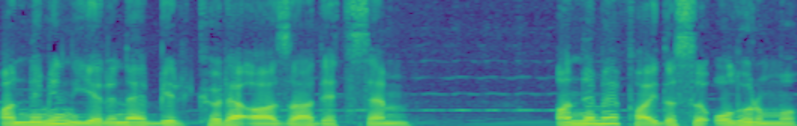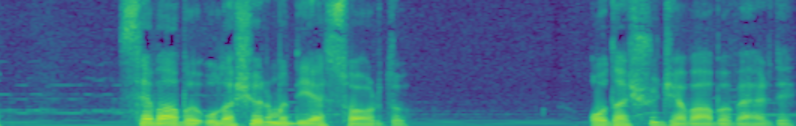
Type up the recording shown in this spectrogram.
annemin yerine bir köle azat etsem, anneme faydası olur mu, sevabı ulaşır mı diye sordu. O da şu cevabı verdi.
